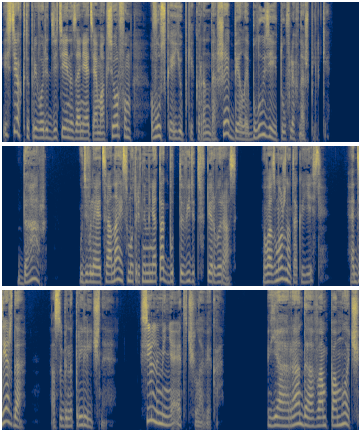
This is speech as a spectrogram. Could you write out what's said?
Из тех, кто приводит детей на занятия максерфом в узкой юбке-карандаше, белой блузе и туфлях на шпильке. «Дар!» — удивляется она и смотрит на меня так, будто видит в первый раз. Возможно, так и есть. Одежда особенно приличная, сильно меняет человека. Я рада вам помочь,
